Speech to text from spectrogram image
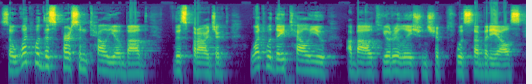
So, what would this person tell you about this project? What would they tell you about your relationship with somebody else?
